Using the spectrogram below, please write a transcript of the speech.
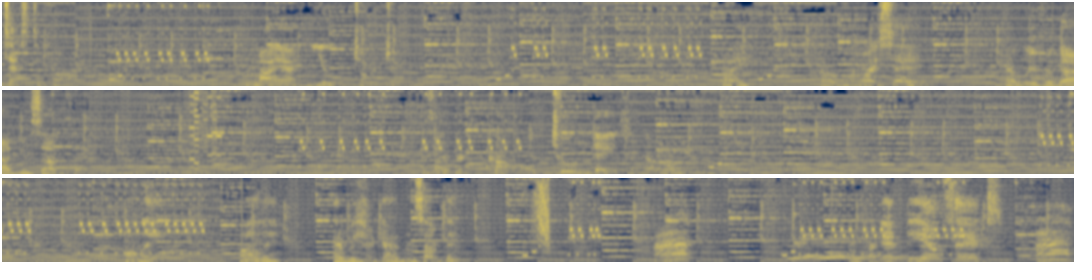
testify. Maya, you talk to her. Right. Uh, what do I say? Have we forgotten something? As I recall, two days ago, Polly, Polly, have we forgotten something? ah, don't forget DL6. Ah.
